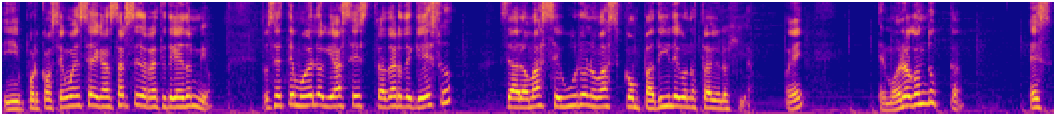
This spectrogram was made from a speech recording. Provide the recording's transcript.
Y por consecuencia de cansarse, de repente te caes dormido. Entonces, este modelo que hace es tratar de que eso sea lo más seguro, lo más compatible con nuestra biología. ¿okay? El modelo de conducta es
